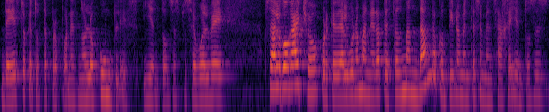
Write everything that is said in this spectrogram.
de esto que tú te propones no lo cumples. Y entonces pues se vuelve pues, algo gacho porque de alguna manera te estás mandando continuamente ese mensaje y entonces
